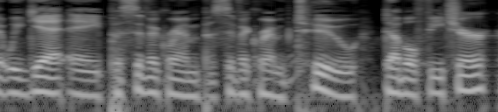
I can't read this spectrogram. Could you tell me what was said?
that we get a Pacific Rim Pacific Rim Two double feature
